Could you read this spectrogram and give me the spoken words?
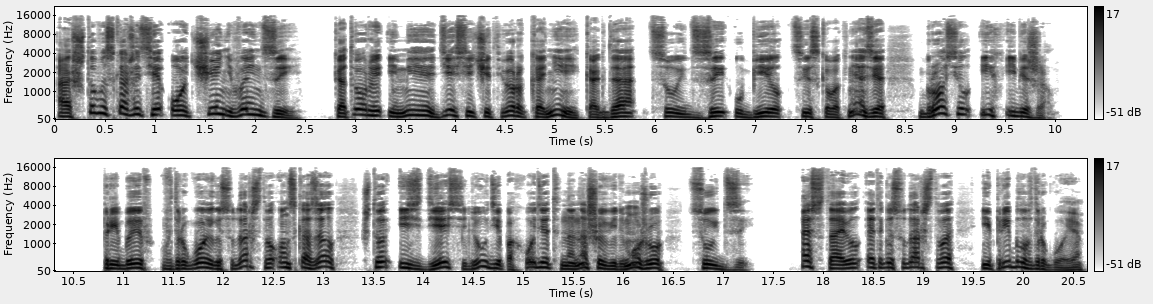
«А что вы скажете о Чэнь Вэньцзы, который, имея десять четверок коней, когда Цуй Цзы убил циского князя, бросил их и бежал? Прибыв в другое государство, он сказал, что и здесь люди походят на нашу вельможу Цуй Цзы. Оставил это государство и прибыл в другое,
